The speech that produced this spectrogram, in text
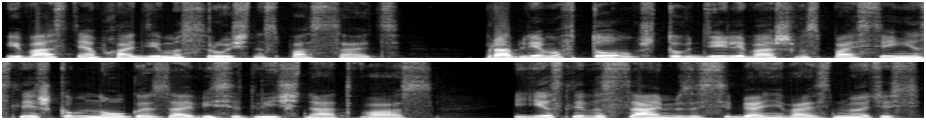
и вас необходимо срочно спасать. Проблема в том, что в деле вашего спасения слишком многое зависит лично от вас – и если вы сами за себя не возьметесь,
